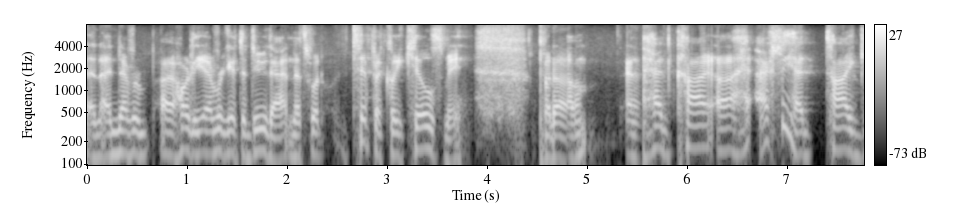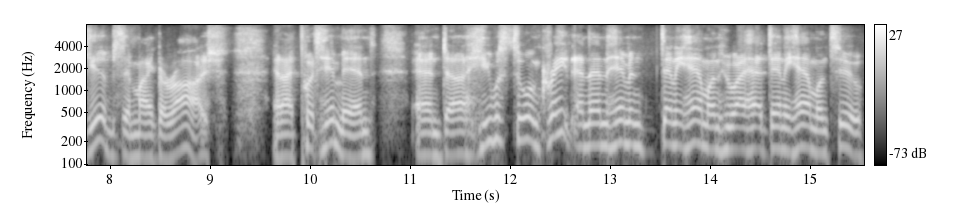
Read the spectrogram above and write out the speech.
and I never, I hardly ever get to do that. And that's what typically kills me. But, um, and I had Kai, uh, actually had Ty Gibbs in my garage, and I put him in, and uh, he was doing great. And then him and Denny Hamlin, who I had Denny Hamlin too,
